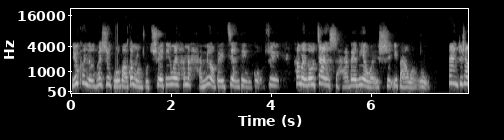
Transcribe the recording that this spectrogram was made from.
有可能会是国宝，但我们不确定，因为他们还没有被鉴定过，所以他们都暂时还被列为是一般文物。但就像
